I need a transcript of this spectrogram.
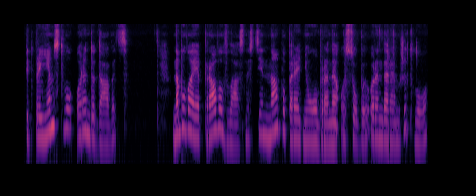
Підприємство орендодавець набуває право власності на попередньо обране особою орендарем житло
